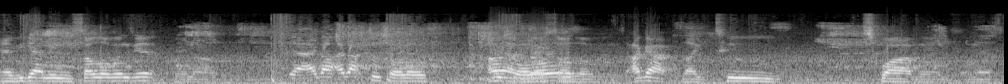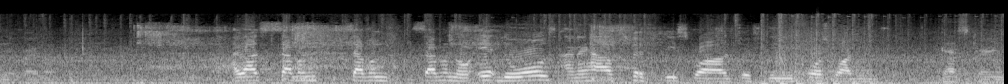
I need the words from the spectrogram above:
Have you gotten any solo wins yet? Or no? Yeah, I got I got two solos. I don't have no solo wins. I got like two squad wins, and that's it right now. I got seven, seven, seven or eight duels, and I have 50 squad, 54 squad wins. That's crazy.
